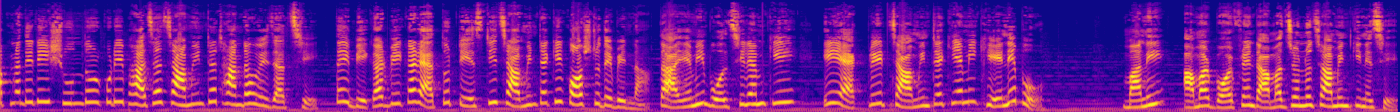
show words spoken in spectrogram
আপনাদের এই সুন্দর করে ভাজা চাউমিনটা ঠান্ডা হয়ে যাচ্ছে। তাই বেকার বেকার এত টেস্টি চাউমিনটাকে কষ্ট দেবেন না। তাই আমি বলছিলাম কি, এই এক প্লেট চাউমিনটা কি আমি খেয়ে নেব? মানে আমার বয়ফ্রেন্ড আমার জন্য চাউমিন কিনেছে।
